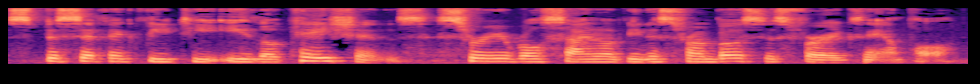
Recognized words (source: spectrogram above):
specific VTE locations, cerebral sinovenous thrombosis, for example?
